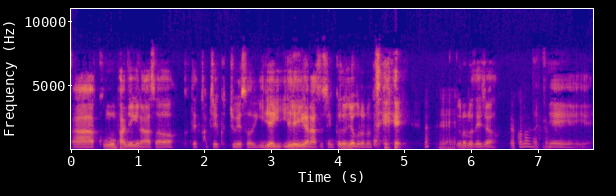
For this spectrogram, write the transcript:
아 공문판 얘기 나와서 그때 갑자기 그쪽에서 일 얘기 일 얘기가 나서 지금 끊으려 그러는데 예. 끊어도 되죠? 네, 끊어. 네, 예, 예, 예.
